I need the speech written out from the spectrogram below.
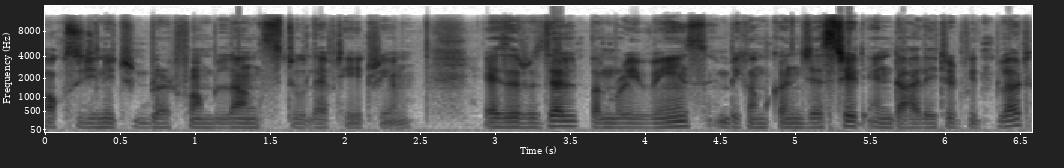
oxygenated blood from lungs to left atrium. As a result, pulmonary veins become congested and dilated with blood.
